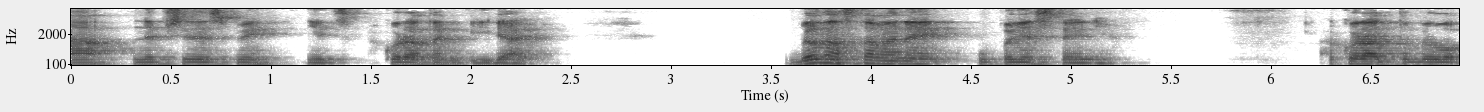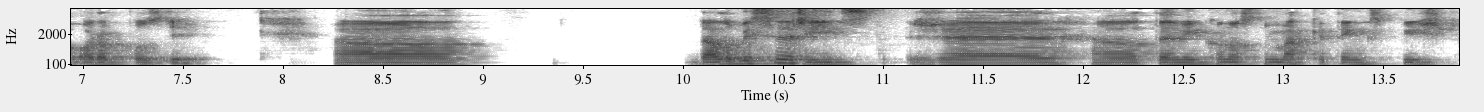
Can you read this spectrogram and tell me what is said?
a nepřines mi nic, akorát tak výdaj. Byl nastavený úplně stejně. Akorát to bylo o rok později. Dalo by se říct, že ten výkonnostní marketing spíš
